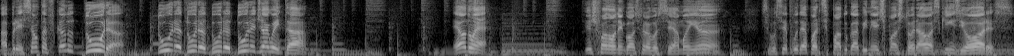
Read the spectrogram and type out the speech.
A pressão está ficando dura dura, dura, dura, dura de aguentar. É ou não é? Deixa eu falar um negócio para você. Amanhã, se você puder participar do gabinete pastoral às 15 horas,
